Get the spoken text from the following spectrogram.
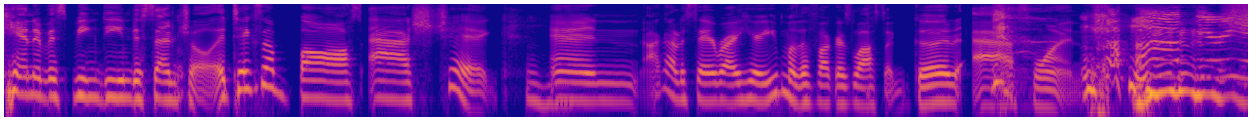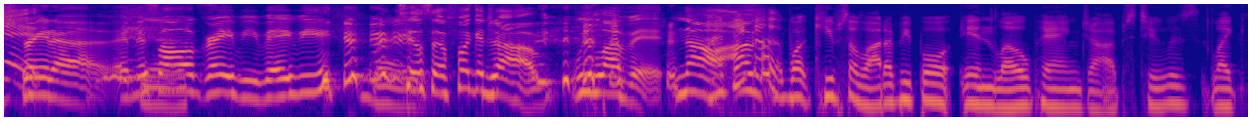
cannabis being deemed essential. It takes a boss ass chick. Mhm. And I gotta say right here, you motherfuckers lost a good ass one. Straight up. And it's all gravy, baby. Right. Teal said, "Fuck a job. We love it." No, I I'm, think what keeps a lot of people in low paying jobs too is like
